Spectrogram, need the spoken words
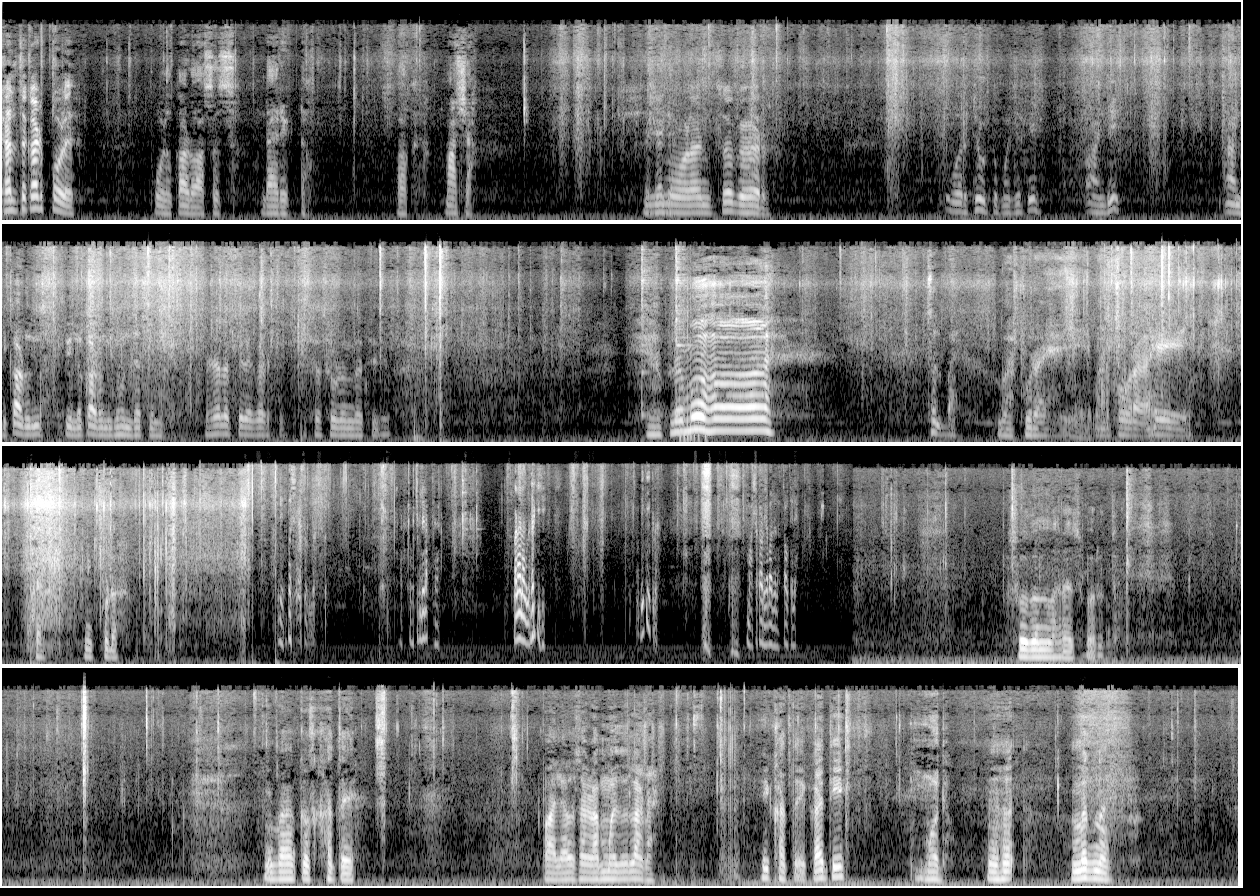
खालचं काढ पोळे. पोळ काढू असंच डायरेक्ट बघ माशा. हे मोळांचं घर. वर ठेवतो म्हणजे ते अंडी. अंडी काढून पिलं काढून घेऊन जाते कशाला पिल्या काढते? तसं सोडून जाते ते. हे आपलं मोह चल बाय. भरपूर आहे. भरपूर आहे. चल, पुढं. शोधून मारायचं परत. बाकच खाते पाल्यावर सगळा मध लागला. ही खाते काय ती? मध. अहं, मध नाही.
